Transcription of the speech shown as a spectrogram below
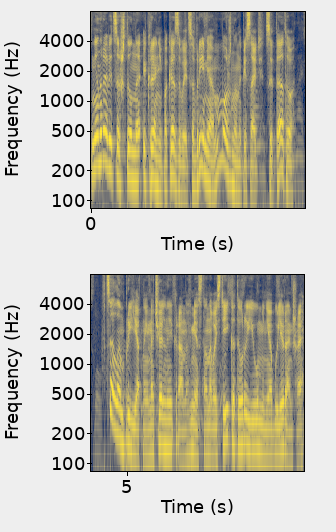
Мне нравится, что на экране показывается время, можно написать цитату. В целом приятный начальный экран вместо новостей, которые у меня были раньше.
